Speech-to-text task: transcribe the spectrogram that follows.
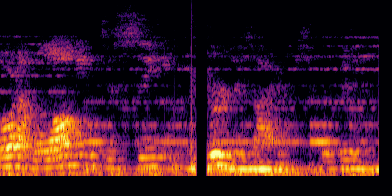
Lord, I'm longing to see your desires revealed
